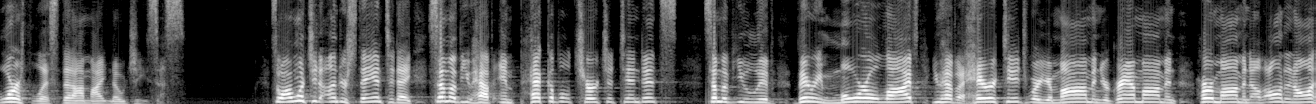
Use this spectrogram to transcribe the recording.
worthless that I might know Jesus. So I want you to understand today some of you have impeccable church attendance. Some of you live very moral lives. You have a heritage where your mom and your grandmom and her mom and on and on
